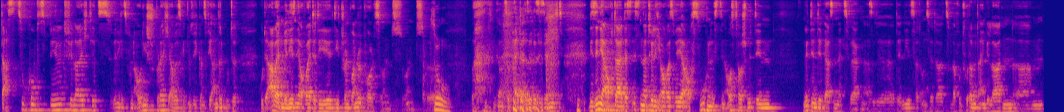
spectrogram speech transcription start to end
das Zukunftsbild vielleicht jetzt, wenn ich jetzt von Audi spreche, aber es gibt natürlich ganz viele andere gute gute arbeiten. Wir lesen ja auch weiter die, die Trend One Reports und, und, äh, so. und so weiter. Also das ist ja nicht, wir sind ja auch da, das ist natürlich auch, was wir ja auch suchen, ist den Austausch mit den, mit den diversen Netzwerken. Also der, Nils hat uns ja da zu La Futura mit eingeladen, ähm,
